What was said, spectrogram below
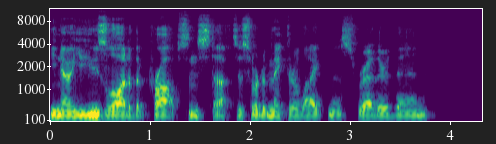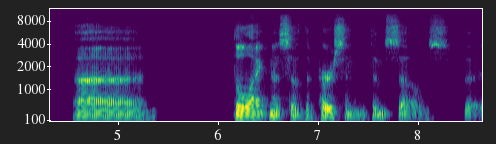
you know, you use a lot of the props and stuff to sort of make their likeness rather than uh, the likeness of the person themselves. But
